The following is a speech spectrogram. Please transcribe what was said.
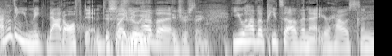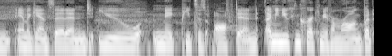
I don't think you make that often. This but is really you have a interesting. you have a pizza oven at your house in Amagansett, and you make pizzas often. I mean, you can correct me if I'm wrong, but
